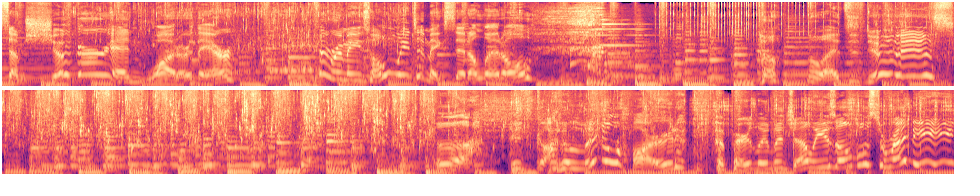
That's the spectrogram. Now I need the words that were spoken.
some sugar and water there. It remains only to mix it a little. Let's do this! Ugh, it got a little hard. Apparently the jelly is almost ready.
